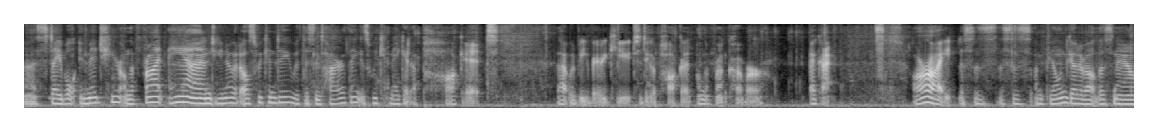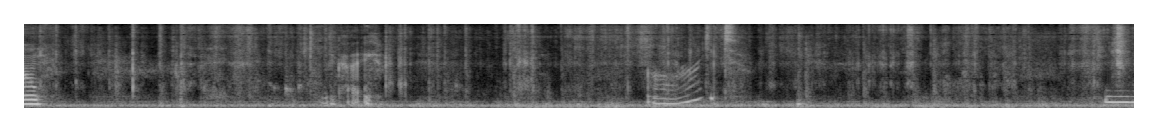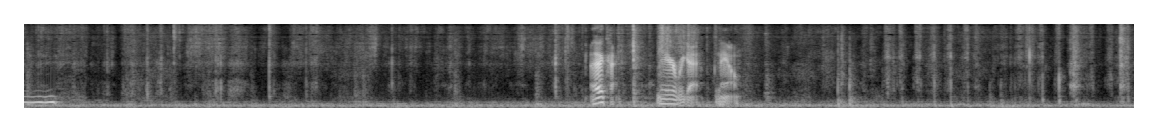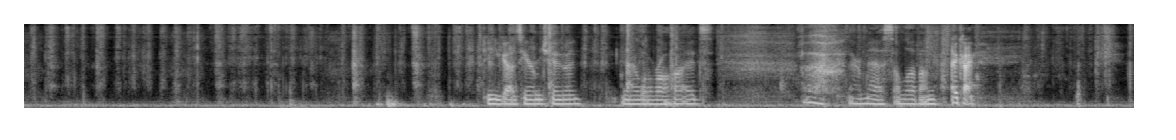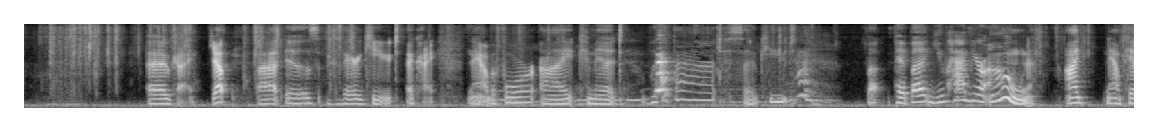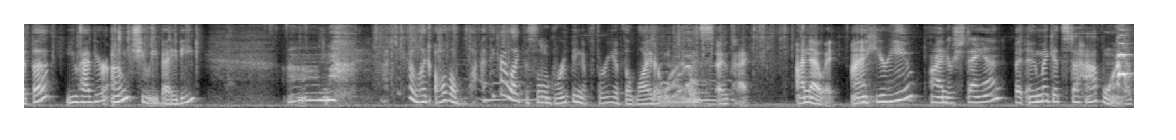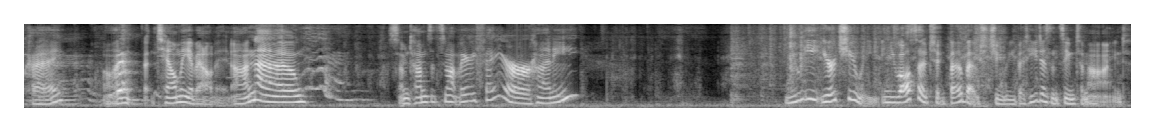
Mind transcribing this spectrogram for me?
uh, stable image here on the front. And you know what else we can do with this entire thing is we can make it a pocket. That would be very cute to do a pocket on the front cover. Okay. All right. This is, this is, I'm feeling good about this now. Okay. All right. Okay, there we go. Now, can you guys hear them chewing in their little rawhides? Oh, they're a mess. I love them. Okay. Okay, yep, that is very cute. Okay, now before I commit, look at that, so cute. But Pippa, you have your own. I Now Pippa, you have your own Chewy baby. Um, I think I like all the, I think I like this little grouping of three of the lighter ones. Okay, I know it. I hear you, I understand, but Uma gets to have one, okay? I'm, tell me about it. I know. Sometimes it's not very fair, honey. You eat your chewy, and you also took Bobo's chewy, but he doesn't seem to mind.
